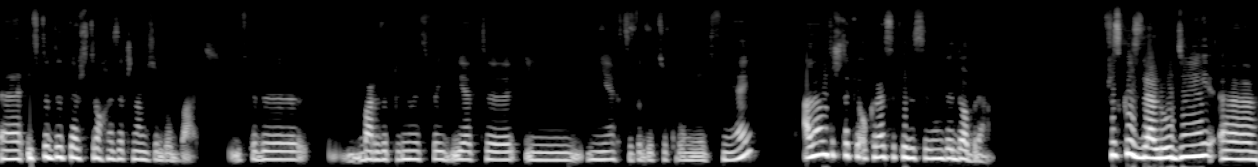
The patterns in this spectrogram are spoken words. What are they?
E, I wtedy też trochę zaczynam się go bać. I wtedy bardzo pilnuję swojej diety i nie chcę tego cukru mieć w niej. Ale mam też takie okresy, kiedy sobie mówię, dobra, wszystko jest dla ludzi, e,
